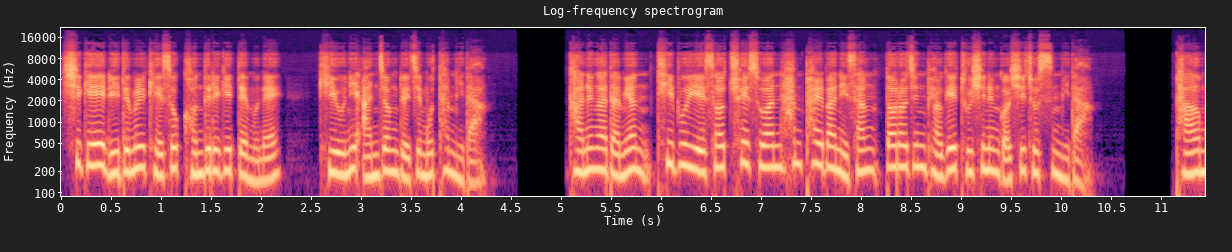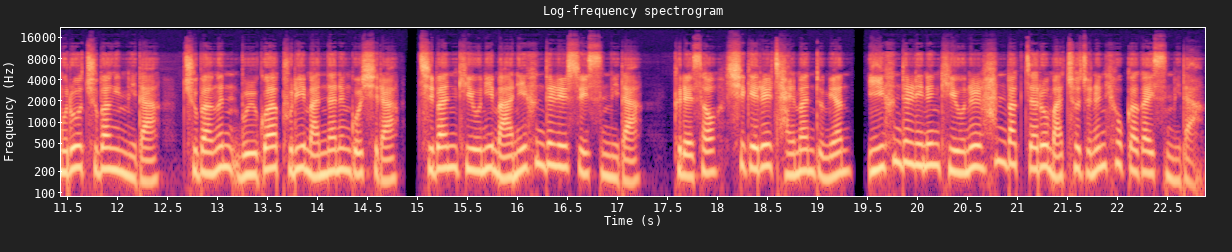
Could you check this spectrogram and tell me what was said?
시계의 리듬을 계속 건드리기 때문에 기운이 안정되지 못합니다. 가능하다면 TV에서 최소한 한 팔반 이상 떨어진 벽에 두시는 것이 좋습니다. 다음으로 주방입니다. 주방은 물과 불이 만나는 곳이라 집안 기운이 많이 흔들릴 수 있습니다. 그래서 시계를 잘 만 두면 이 흔들리는 기운을 한 박자로 맞춰주는 효과가 있습니다.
